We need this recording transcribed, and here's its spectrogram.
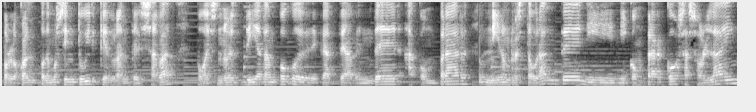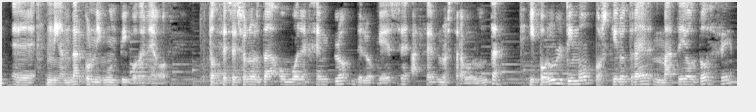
por lo cual podemos intuir que durante el Shabbat pues no es día tampoco de dedicarte a vender, a comprar, ni ir a un restaurante, ni, ni comprar cosas online, eh, ni andar con ningún tipo de negocio. Entonces eso nos da un buen ejemplo de lo que es hacer nuestra voluntad. Y por último os quiero traer Mateo 12,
